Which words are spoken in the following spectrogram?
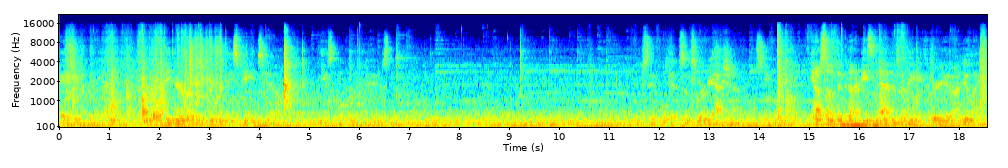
hey, you know, maybe I can figure a way to get some of these paints, you know, usable and used. See if we'll get some sort of reaction. it. See if, you know, something kind of decent happens with these where, you know, I do like them.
